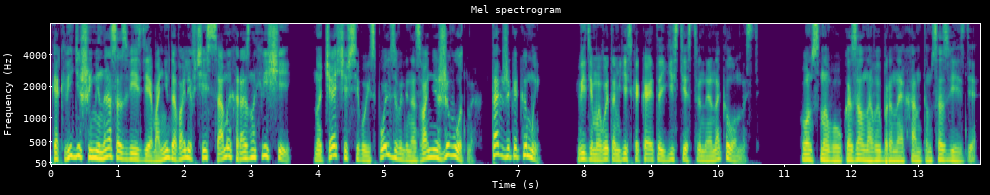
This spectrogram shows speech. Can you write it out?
Как видишь, имена созвездиям они давали в честь самых разных вещей, но чаще всего использовали названия животных, так же, как и мы. Видимо, в этом есть какая-то естественная наклонность. Он снова указал на выбранное Хантом созвездие.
